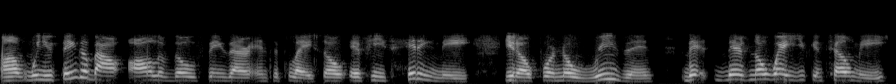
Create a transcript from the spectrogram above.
Um, when you think about all of those things that are into play, so if he's hitting me, you know, for no reason, there, there's no way you can tell me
